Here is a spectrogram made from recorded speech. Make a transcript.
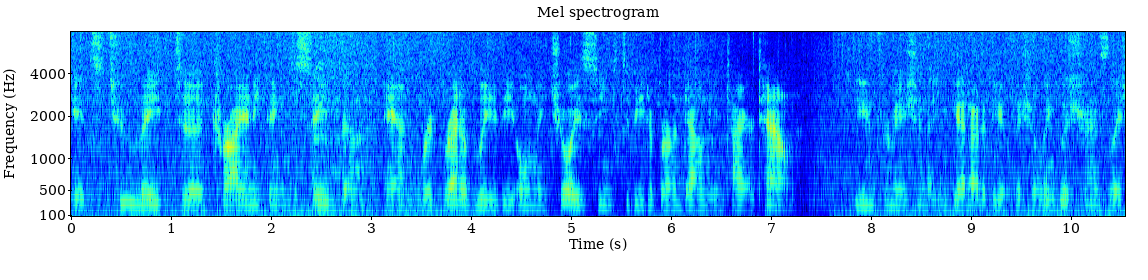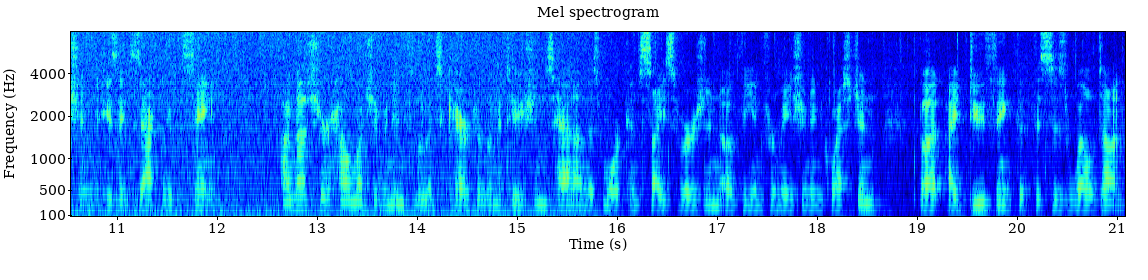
it's too late to try anything to save them, and regrettably, the only choice seems to be to burn down the entire town the information that you get out of the official English translation is exactly the same. I'm not sure how much of an influence character limitations had on this more concise version of the information in question, but I do think that this is well done.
